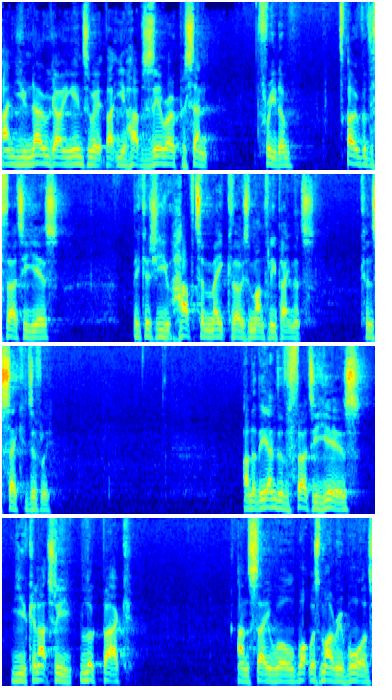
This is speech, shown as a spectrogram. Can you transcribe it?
And you know going into it that you have 0% freedom over the 30 years because you have to make those monthly payments consecutively. And at the end of the 30 years, you can actually look back and say, well, what was my reward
